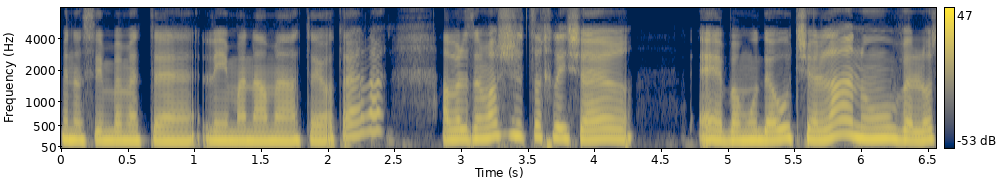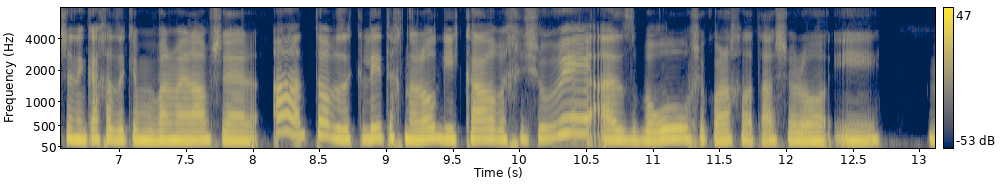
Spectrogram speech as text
מנסים באמת אה, להימנע מההטיות האלה, אבל זה משהו שצריך להישאר אה, במודעות שלנו, ולא שניקח את זה כמובן מאליו של, אה, טוב, זה כלי טכנולוגי קר וחישובי, אז ברור שכל החלטה שלו היא 100%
